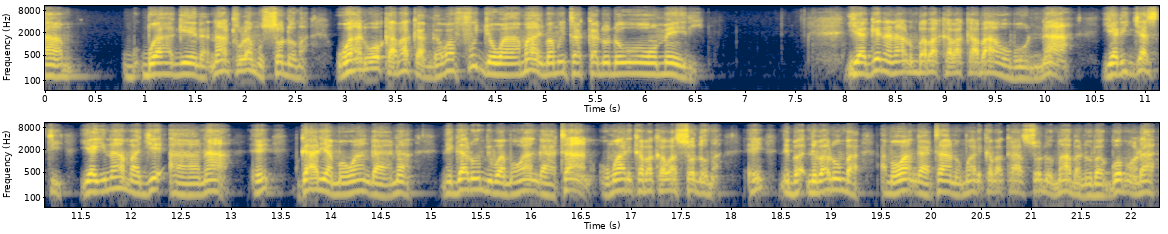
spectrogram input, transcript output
um, bwagenda natula mu sodoma waliwo kabaka nga wafujjo wamaanyi bamwita kadodo womeeri yagenda nalumba bakabaka baawo bonna yali justi yalina amagye ana eh? gaali amawanga ana negalumbibwa amawanga ataano omwali kabaka wa sodoma eh? ne balumba amawanga ataano omwali kabaka wa sodoma bano bagomola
